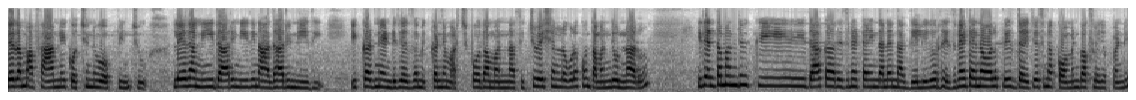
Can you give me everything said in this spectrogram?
లేదా మా ఫ్యామిలీకి వచ్చి నువ్వు ఒప్పించు. లేదా నీ దారి నీది నా దారి నీది. ఇక్కడనే ఎండ్ చేద్దాం ఇక్కడనే మర్చిపోదాం అన్న సిచ్యువేషన్లో కూడా కొంతమంది ఉన్నారు. ఇది ఎంతమందికి దాకా రెజినేట్ అయిందనేది నాకు తెలియదు రెజినేట్ అయిన వాళ్ళు ప్లీజ్ దయచేసి నాకు కామెంట్ బాక్స్లో చెప్పండి.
